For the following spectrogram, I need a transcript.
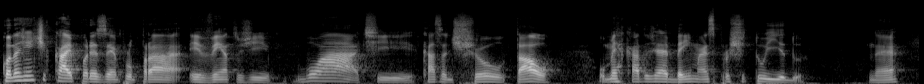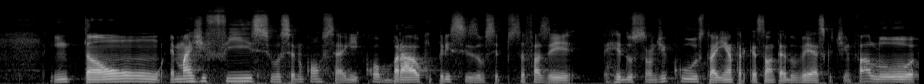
Quando a gente cai, por exemplo, para eventos de boate, casa de show, tal, o mercado já é bem mais prostituído, né? Então é mais difícil, você não consegue cobrar o que precisa, você precisa fazer redução de custo, aí entra a questão até do VS que o Tim falou,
